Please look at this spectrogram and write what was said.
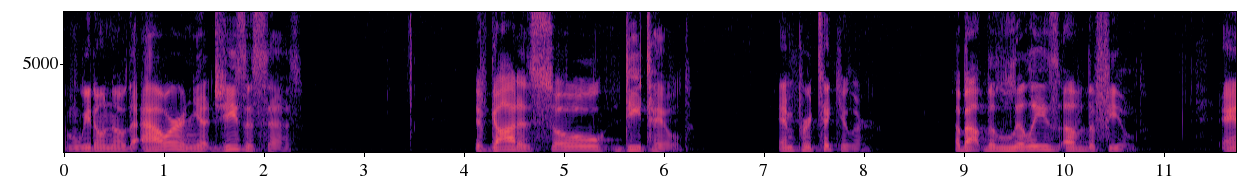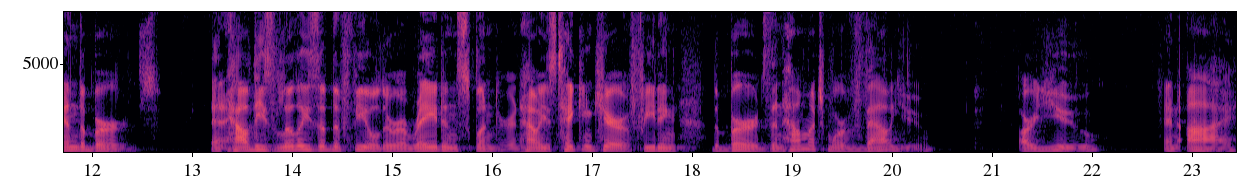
and we don't know the hour, and yet Jesus says, if God is so detailed and particular about the lilies of the field and the birds, and how these lilies of the field are arrayed in splendor, and how he's taking care of feeding the birds, then how much more value are you and I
